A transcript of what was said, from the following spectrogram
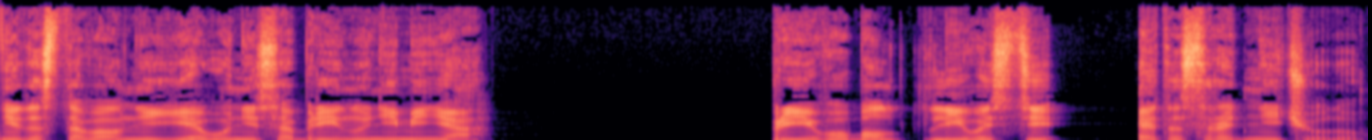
не доставал ни Еву, ни Сабрину, ни меня. При его болтливости это сродни чуду.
